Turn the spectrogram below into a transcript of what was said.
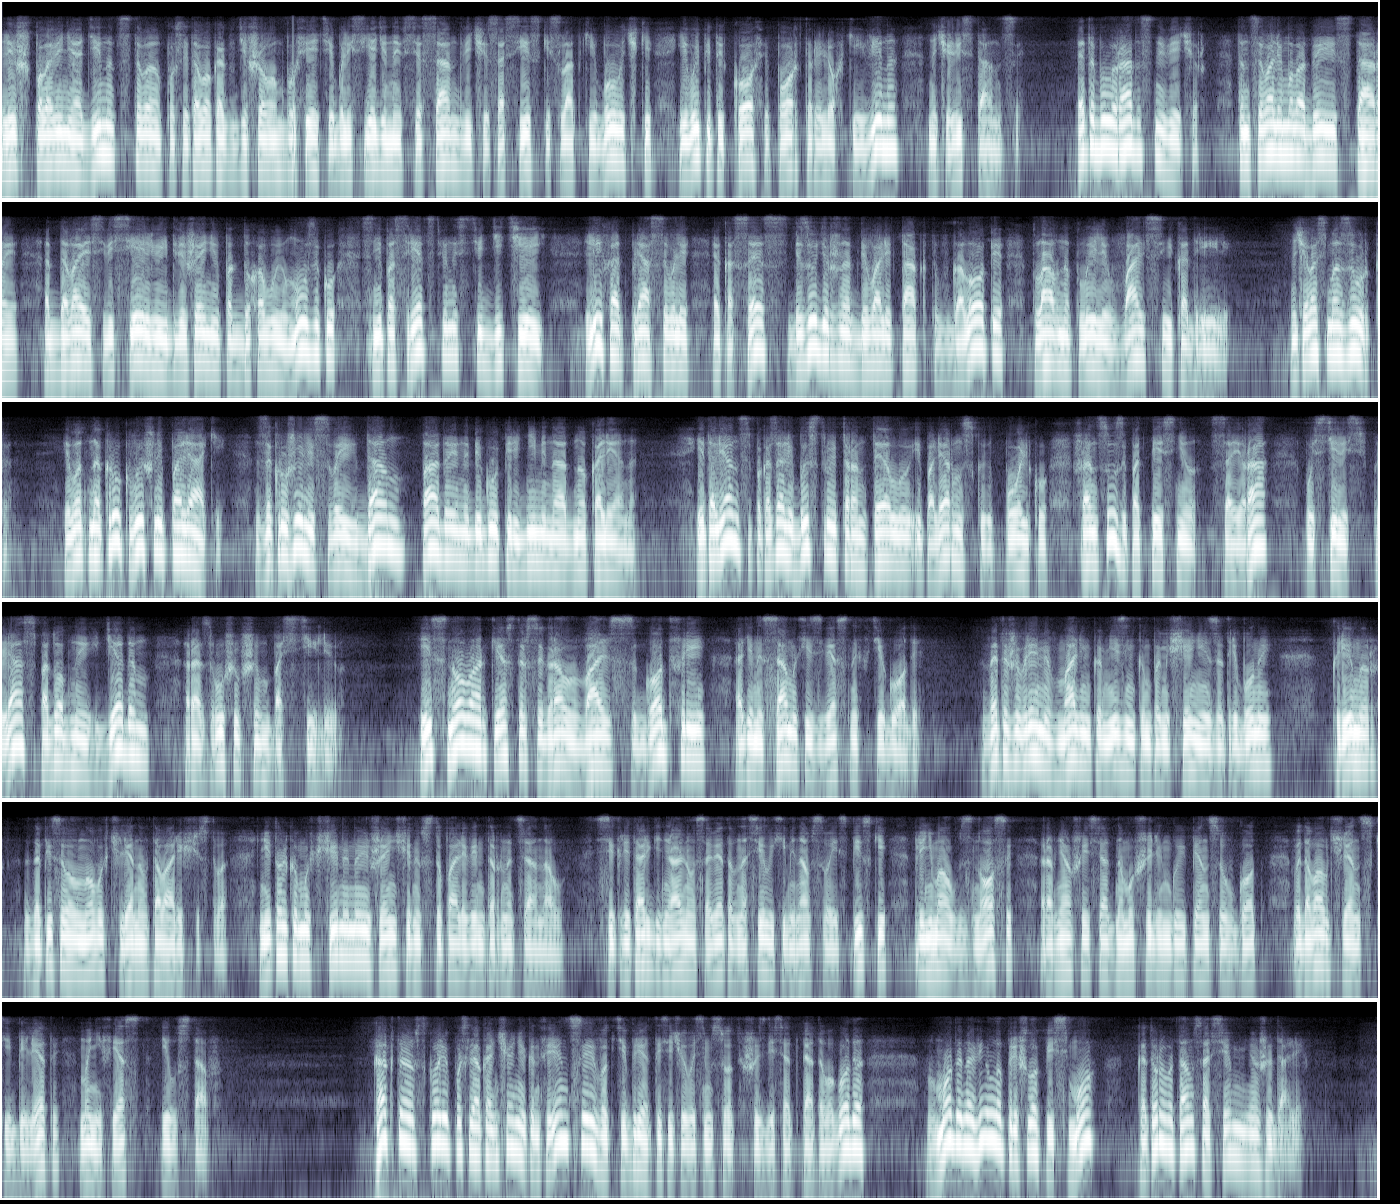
Лишь в половине одиннадцатого, после того, как в дешевом буфете были съедены все сандвичи, сосиски, сладкие булочки и выпиты кофе, портер и легкие вина, начались танцы. Это был радостный вечер. Танцевали молодые и старые, отдаваясь веселью и движению под духовую музыку с непосредственностью детей, лихо отплясывали экосес, безудержно отбивали такт в галопе, плавно плыли в вальсы и кадрили. Началась мазурка, и вот на круг вышли поляки — закружили своих дам, падая на бегу перед ними на одно колено. Итальянцы показали быструю тарантеллу и полернскую польку, французы под песню «Сайра» пустились в пляс, подобно их дедам, разрушившим Бастилию. И снова оркестр сыграл вальс «Годфри», один из самых известных в те годы. В это же время в маленьком низеньком помещении за трибуной Кример записывал новых членов товарищества. Не только мужчины, но и женщины вступали в интернационал. Секретарь Генерального совета вносил их имена в свои списки, принимал взносы, равнявшиеся одному шиллингу и пенсу в год, выдавал членские билеты, манифест и устав. Как-то вскоре после окончания конференции в октябре 1865 года в Модена-Вилла пришло письмо, которого там совсем не ожидали.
